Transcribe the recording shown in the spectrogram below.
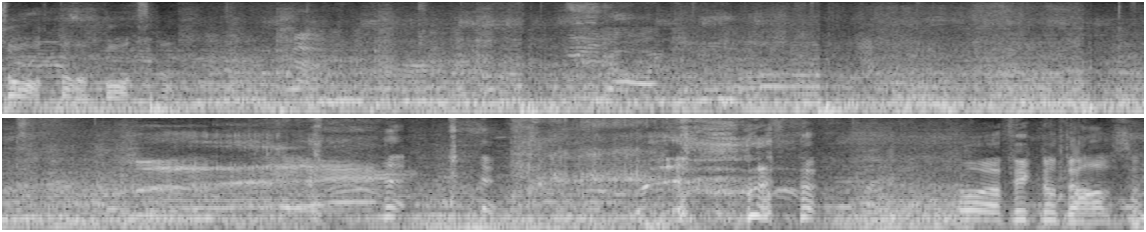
Satan vad baksmäll. Åh, jag fick något i halsen.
